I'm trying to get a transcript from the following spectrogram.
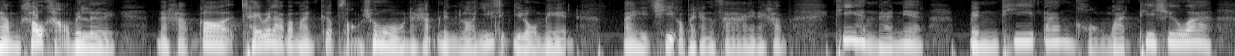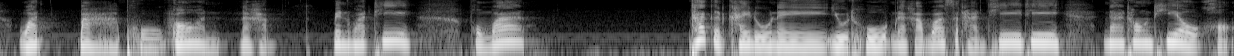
นำเข้าเขาไปเลยนะครับ ก็ใช้เวลาประมาณเกือบ 2 ชั่วโมงนะครับ 120 กิโลเมตร ไปฉีกออกไปทางซ้ายนะครับ ที่แห่งนั้นเนี่ยเป็นที่ตั้งของวัดที่ชื่อว่า วัดป่าภูก้อนนะครับ เป็นวัดที่ผมว่า ถ้าเกิดใครดูใน YouTube นะครับว่าสถานที่ที่น่าท่องเที่ยวของ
